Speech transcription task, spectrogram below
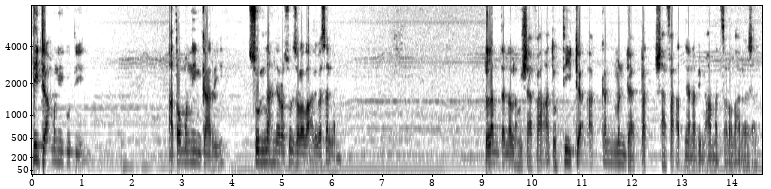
tidak mengikuti atau mengingkari sunnahnya Rasul Shallallahu Alaihi Wasallam. Lam tanalhu syafa'atuh tidak akan mendapat syafaatnya Nabi Muhammad Shallallahu Alaihi Wasallam.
